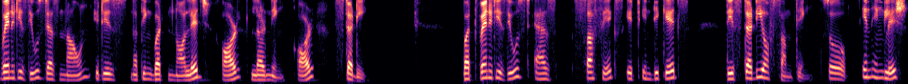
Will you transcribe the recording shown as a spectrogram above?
when it is used as noun, it is nothing but knowledge or learning or study. But when it is used as suffix, it indicates the study of something. So in English,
